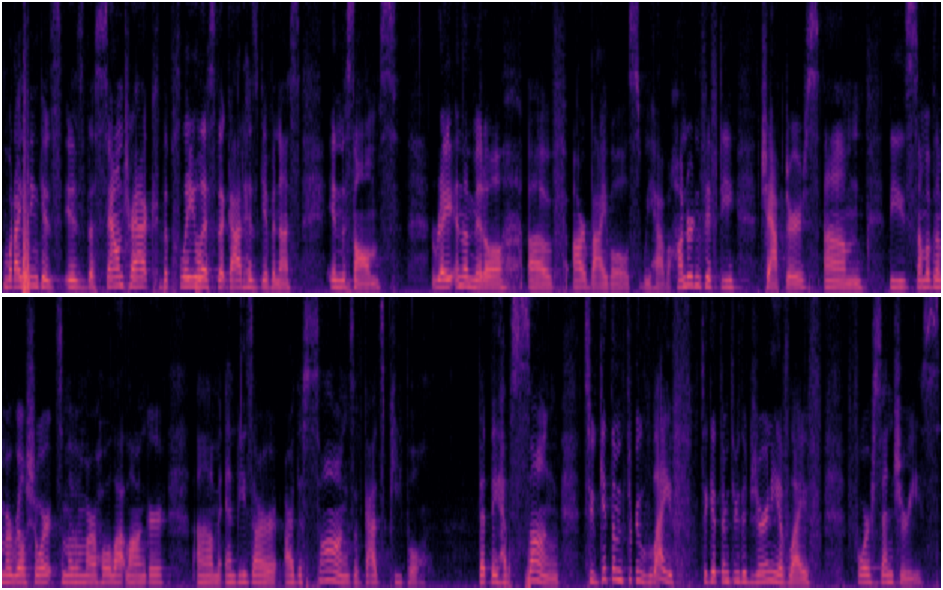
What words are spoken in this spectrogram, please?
what I think is, is the soundtrack, the playlist that God has given us in the Psalms right in the middle of our Bibles. We have 150 chapters. Um, these, some of them are real short, some of them are a whole lot longer. Um, and these are, are the songs of God's people that they have sung to get them through life, to get them through the journey of life for centuries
